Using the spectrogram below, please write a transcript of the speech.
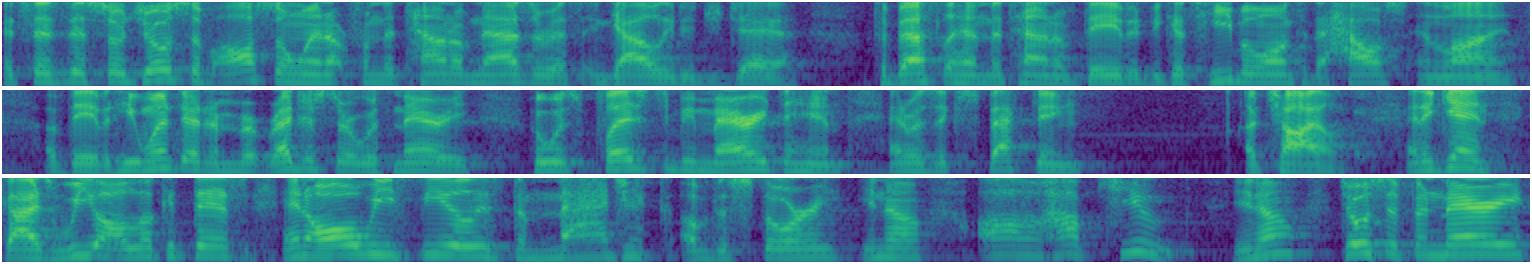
It says this So Joseph also went up from the town of Nazareth in Galilee to Judea, to Bethlehem, the town of David, because he belonged to the house and line of David. He went there to register with Mary, who was pledged to be married to him and was expecting a child. And again, guys, we all look at this and all we feel is the magic of the story, you know? Oh, how cute. You know, Joseph and Mary,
